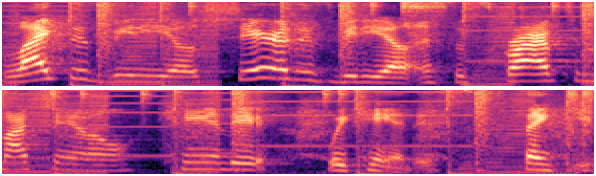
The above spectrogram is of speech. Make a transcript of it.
Like this video, share this video, and subscribe to my channel, Candid with Candace. Thank you.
